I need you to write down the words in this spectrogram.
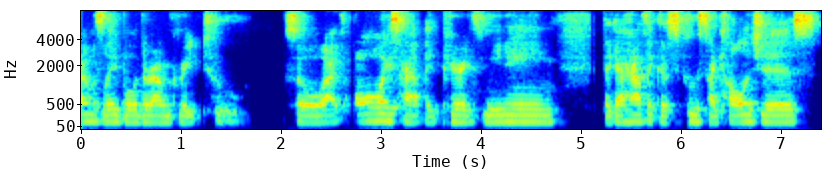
I was labeled around grade two. So I've always had like parents meeting, like I have like a school psychologist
